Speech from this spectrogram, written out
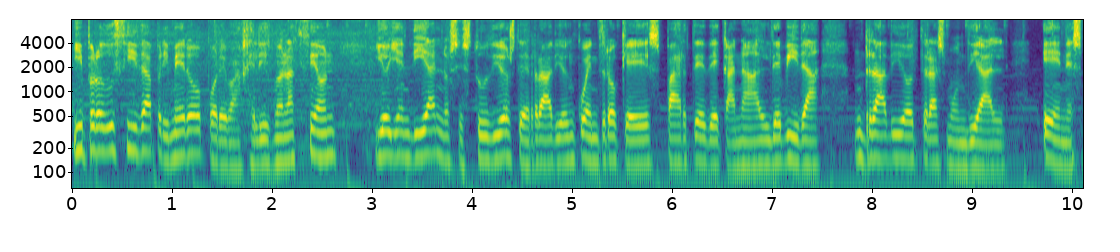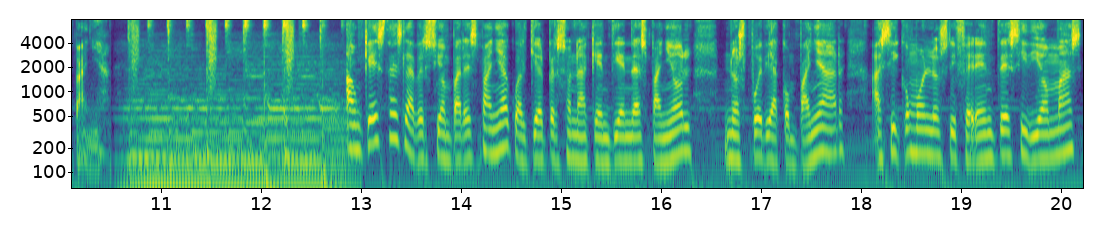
y producida primero por Evangelismo en Acción y hoy en día en los estudios de Radio Encuentro, que es parte de Canal de Vida Radio Transmundial en España. Aunque esta es la versión para España, cualquier persona que entienda español nos puede acompañar, así como en los diferentes idiomas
